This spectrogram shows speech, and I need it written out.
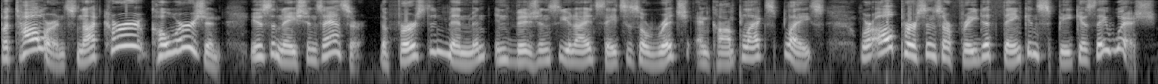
But tolerance, not coer- coercion, is the nation's answer. The First Amendment envisions the United States as a rich and complex place where all persons are free to think and speak as they wish.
